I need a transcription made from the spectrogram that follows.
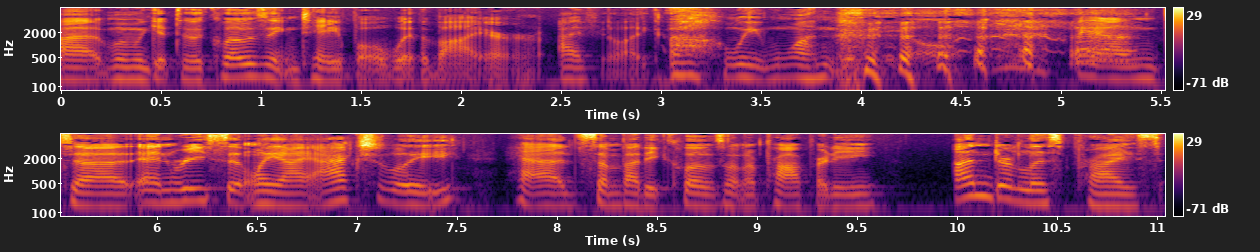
Uh, when we get to the closing table with a buyer, I feel like, oh, we won the deal. and, uh, and recently I actually had somebody close on a property under list price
